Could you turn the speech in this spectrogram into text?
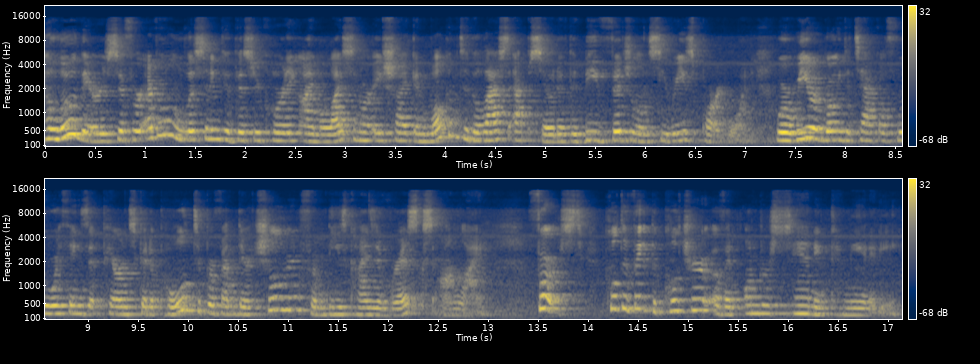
Hello there, so for everyone listening to this recording, I'm Elisa Nor Ashike and welcome to the last episode of the Be Vigilant series part 1, where we are going to tackle four things that parents could uphold to prevent their children from these kinds of risks online. First, cultivate the culture of an understanding community.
